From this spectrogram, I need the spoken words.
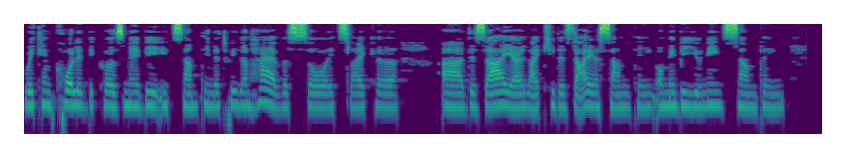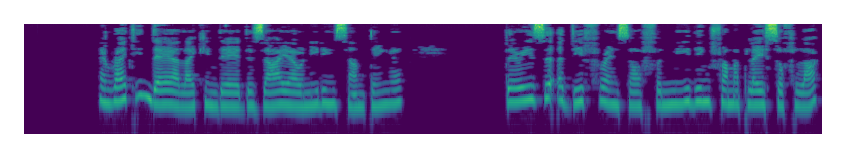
We can call it because maybe it's something that we don't have. So it's like a, a desire, like you desire something, or maybe you need something. And right in there, like in the desire or needing something, there is a difference of needing from a place of lack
